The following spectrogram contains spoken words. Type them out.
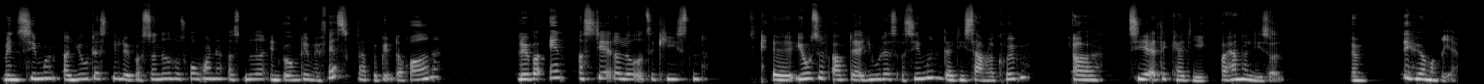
Men Simon og Judas de løber så ned hos romerne og smider en bunke med fisk, der er begyndt at rådne. Løber ind og stjæler låget til kisten. Øh, Josef opdager Judas og Simon, da de samler krybben, og siger, at det kan de ikke, for han har lige solgt. Øhm, det hører Maria.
